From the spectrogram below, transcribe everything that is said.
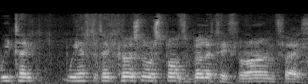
we take, we have to take personal responsibility for our own faith.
